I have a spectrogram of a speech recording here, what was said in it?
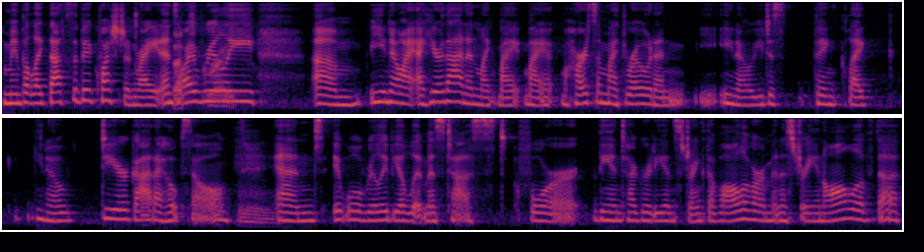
I mean but like that's the big question right? And so That's i really um, you know I, I hear that and like my my my heart's in my throat and you know you just think like you know dear god i hope so. And it will really be a litmus test for the integrity and strength of all of our ministry and all of the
